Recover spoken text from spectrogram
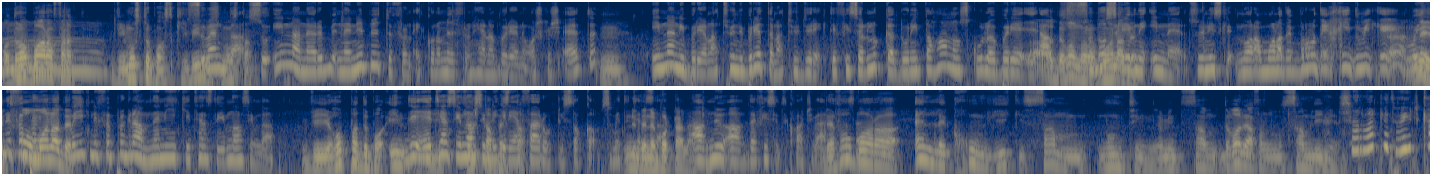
Och det var bara för att Mm. Vi måste bara skriva in Så oss vänta, någonstans. så innan när, du, när ni byter från ekonomi från hela början i årskurs ett Mm. Innan ni börjar natur, ni börjar inte natur direkt. Det finns en lucka då ni inte har någon skola att börja i Ja, alls. så då skrev månader. ni in er. Så ni skrev några månader, bror det är skitmycket! Ja, Vad nej, två månader. Vad gick ni för program när ni gick i Tensta gymnasium då? Vi hoppade bara in Det, i Tensta gymnasium ligger i en förort i Stockholm som heter Nu Tensta. den är borta, Ja, läkaren. nu, ja, det finns inte kvar tyvärr. Det var bara en lektion, vi gick i sam någonting. Jag minns sam, det var i alla fall någon samlinje. Sharwarket Wejka!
